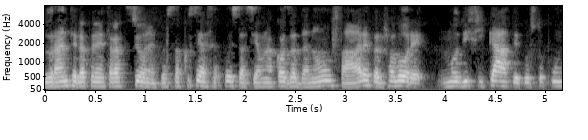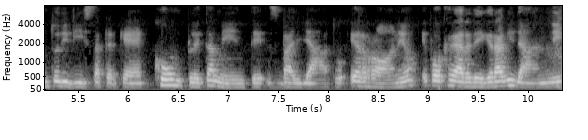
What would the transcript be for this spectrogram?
durante la penetrazione questa, questa, sia una cosa da non fare, per favore modificate questo punto di vista perché è completamente sbagliato, erroneo e può creare dei gravi danni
